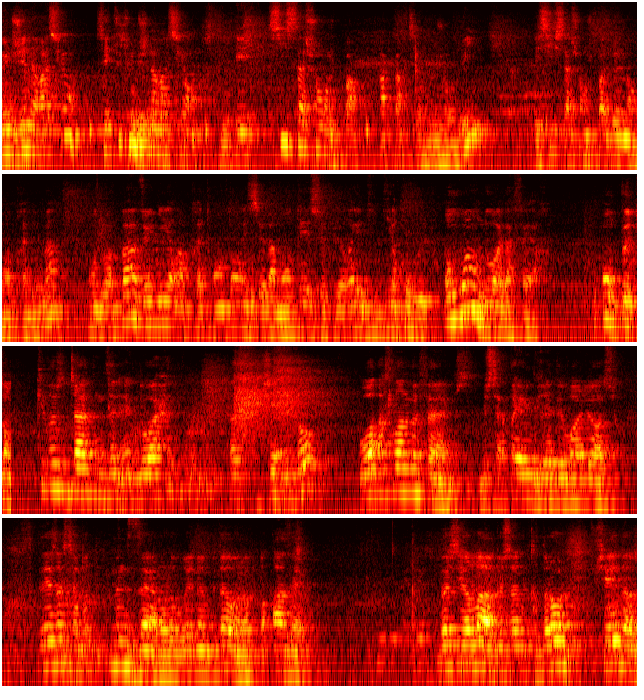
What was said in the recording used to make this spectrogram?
Une génération, c'est toute une génération. Et si ça ne change pas à partir d'aujourd'hui, et si ça ne change pas demain ou après-demain, on ne doit pas venir après 30 ans et se lamenter, se pleurer et se dire au moins on doit la faire. On peut tenter. كيفاش انت تنزل عند واحد تمشي عنده هو اصلا ما فاهمش باش تعطيه اون غري ديفالياسيون ديجا تهبط من الزيرو لو بغينا نبداو نهبطو ا زيرو باش يلاه باش نقدروا شي درجه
